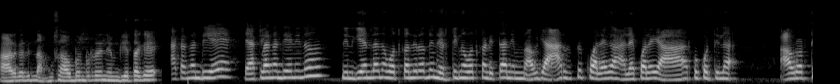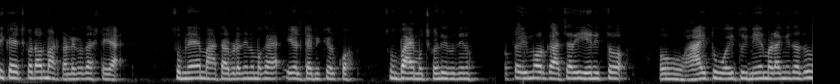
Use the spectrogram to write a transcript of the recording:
ಹಾಳ್ಗರಿ ನಮ್ಗೆ ಸಾವು ಬಂದ್ಬಿಟ್ರೆ ನೆಮ್ಮದಿ ತಾಗೆ ಯಾಕಂಗಂದಿಯೇ ಯಾಕ್ಲಂಗಂದಿಯೇ ನೀನು? ನಿನ್ಗೇನ್ಲಾನ ಓದ್ಕೊಂಡಿರೋ ನೀನು ಎರ್ತಿಂಗ್ ಓದ್ಕೊಂಡಿತ್ತ ನಿಮ್ಮ ಅವ್ರಿಗೆ ಯಾರಿಗೂ ಕೊಲೆಗೆ ಆಲೆ ಕೊಲೆ ಯಾರಿಗೂ ಕೊಟ್ಟಿಲ್ಲ. ಅವ್ರ ಹೊತ್ತಿಗೆ ಹೆಚ್ಕೊಂಡು ಅವ್ರು ಮಾಡ್ಕೊಂಡಿರೋದು ಅಷ್ಟೇ. ಸುಮ್ಮನೆ ಮಾತಾಡ್ಬೇಡ ನಿನ್ನ ಮಗ. ಹೇಳ್ತಾನೆ ಕೇಳ್ಕೊ. ಸುಮ್ಮ ಬಾಯಿ ಮುಚ್ಕೊಂಡಿರೋ ನೀನು. ಟೈಮ್ ಅವ್ರಿಗೆ ಆಚಾರ ಏನಿತ್ತು? ಓಹ್ ಆಯ್ತು ಹೋಯ್ತು ಇನ್ನೇನು ಮಾಡಂಗಿದ ಅದು?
